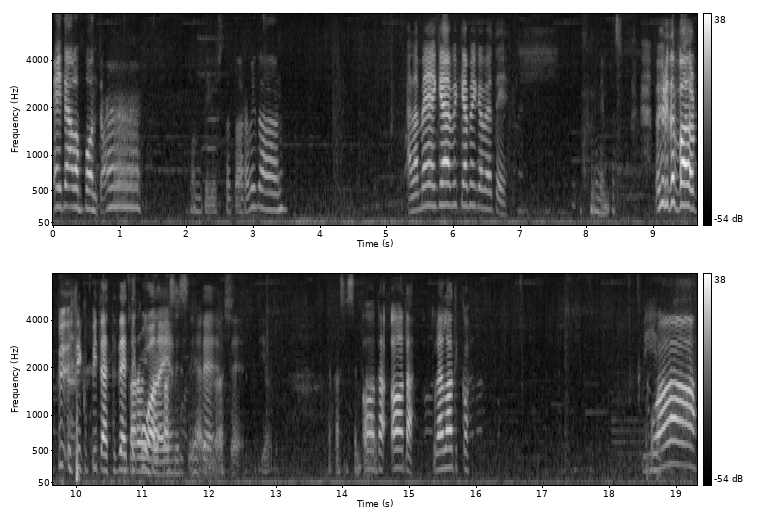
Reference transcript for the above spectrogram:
Ei täällä on ponta. Pontiusta tarvitaan. Älä mene, kävi, kävinkö veteen. Meninpäs. Mä yritän vaan py- niinku pitää, että te ette kuole. ja takaisin siihen ylös. Takaisin sen päälle. Oota, oota. Tulee laatikko. Mihin? Vaa!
